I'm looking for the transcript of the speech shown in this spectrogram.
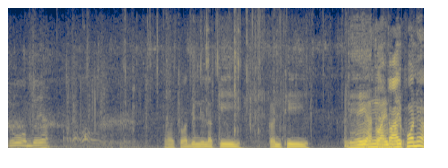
જો સમજો યાર ચોદીની લકી કંઠી. લે આ તો આઈફોન હે.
